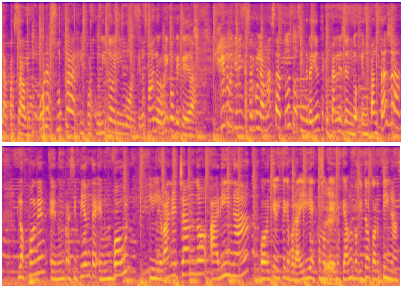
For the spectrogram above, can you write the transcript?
la pasamos por azúcar y por juguito de limón, que no saben lo rico que queda. ¿Qué es lo que tienen que hacer con la masa? Todos estos ingredientes que están leyendo en pantalla los ponen en un recipiente, en un bowl y le van echando harina, porque viste que por ahí es como Sí. que nos quedamos un poquito cortinas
